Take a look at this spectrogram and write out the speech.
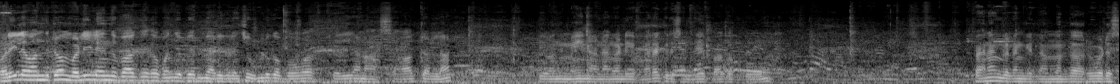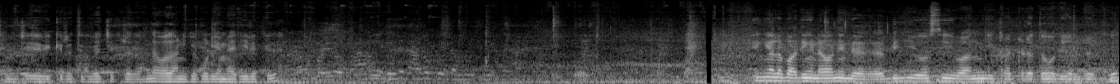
வெளியில் வந்துட்டோம். வெளியிலேருந்து பார்க்க ஏதோ கொஞ்சம் பேர் மாதிரி கழிச்சு உள்ளுக்க போக சரியான சாக்கெல்லாம் இது வந்து மெயினாக நாங்கள் மிரக்கிற சந்தையை பார்க்க போவோம். பனங்கிழங்கு எல்லாம் வந்து அறுவடை செஞ்சு விற்கிறதுக்கு வச்சுக்கிறது வந்து அவதானிக்கக்கூடிய மாதிரி இருக்குது இங்கே பார்த்தீங்கன்னா வந்து இந்த பிஓசி வங்கி கட்டிட தொகுதிகள் இருக்குது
